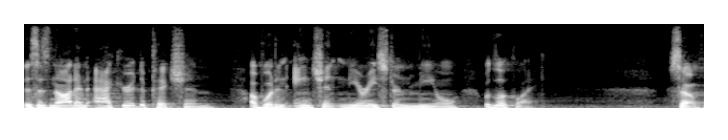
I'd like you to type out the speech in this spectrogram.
This is not an accurate depiction of what an ancient Near Eastern meal would look like. So,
